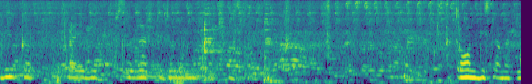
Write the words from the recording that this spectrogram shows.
દીવ કા પ્રાયદીપ સૌરાષ્ટ્ર જવાનું ત્રણ દિશામાંથી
